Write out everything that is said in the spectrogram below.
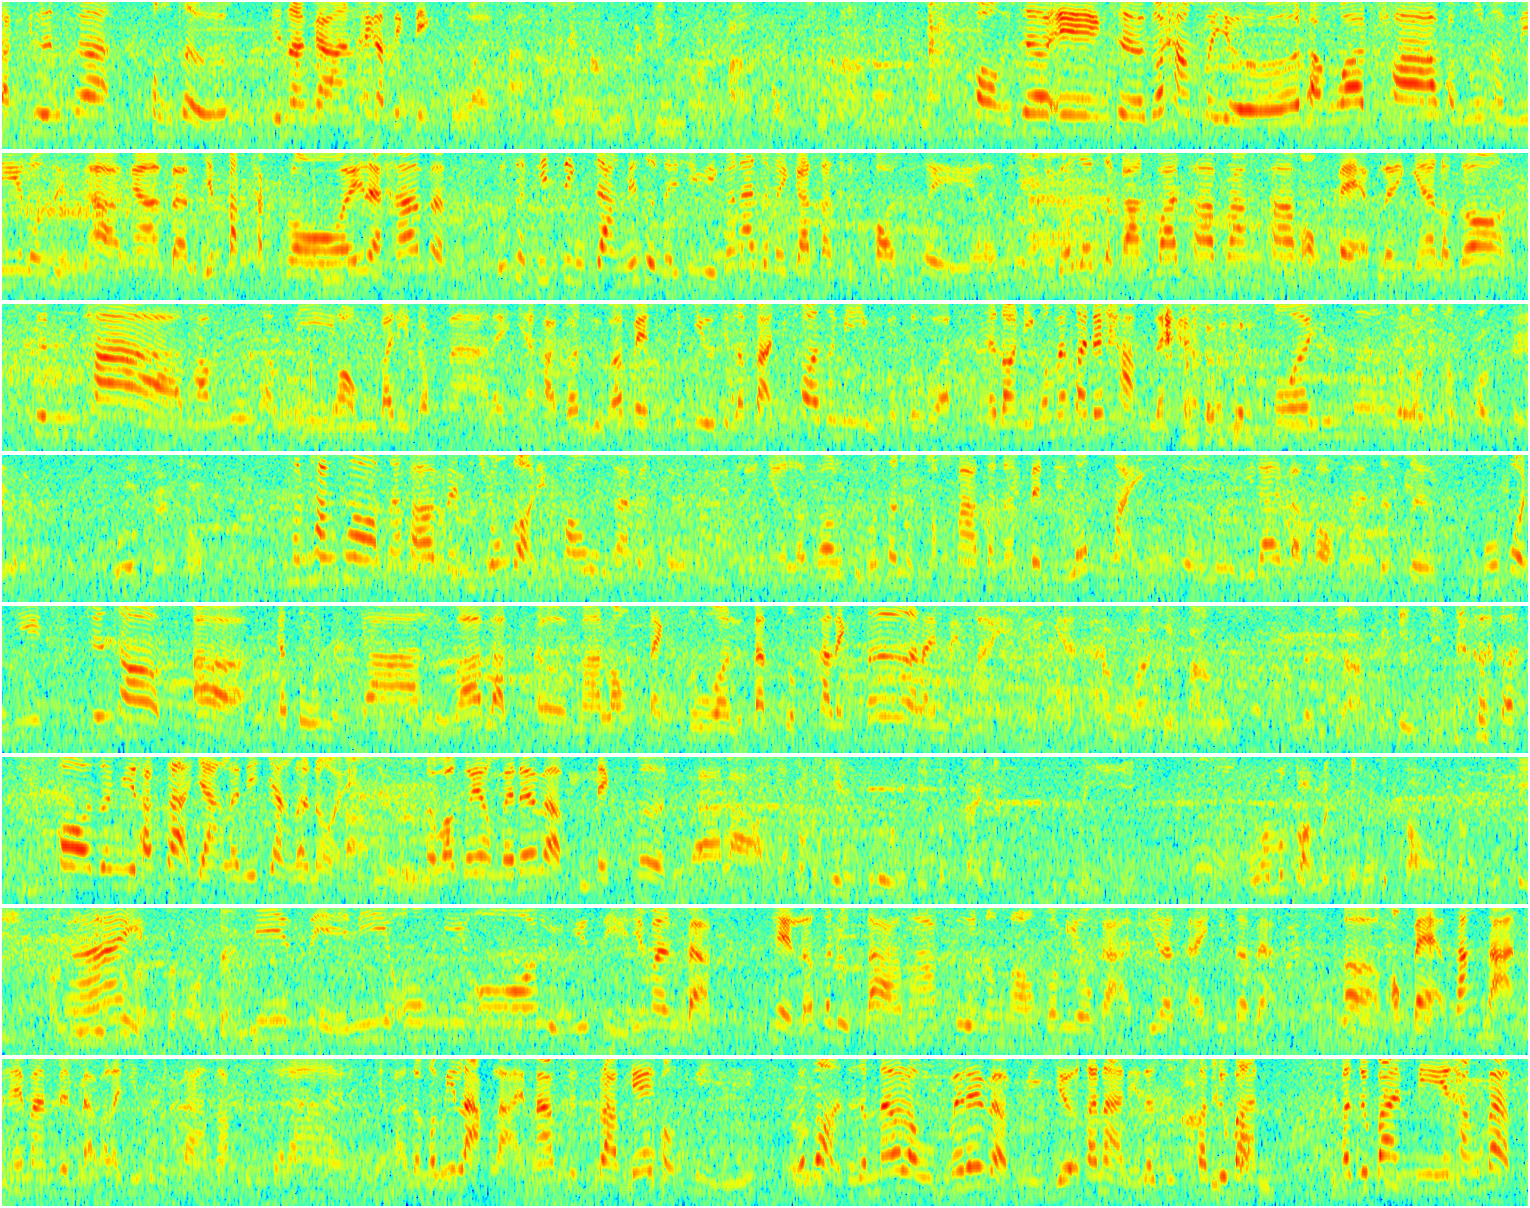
จัดขึ้นเพื่อส่งเสริมจินตนาการให้กับเด็ก ๆ ด้วยค่ะไปกันถามเรื่องสกิลศิลปะของเชอปางเป็นยังไง ของเชอเองเชอก็ทำมาเยอะทั้งวาดภาพทำนู่นทำนี่รวมถึงอ่างานแบบเย็บปักถักร้อย แต่ถ้าแบบรู้สึกที่จริงจังที่สุดในชีวิตก็น่าจะเป็นการตัดชุดคอสเพลย์อะไรพวกนี้มันก็เริ่มจากการวาดภาพร่างภาพออกแบบอะไรอย่างเงี้ยแล้วก็ขึ้นผ้าทำนู่นทำนี่ออกประดิษฐ์ออกมาอะไรอย่างเงี้ยค่ะก็ถือว่าเป็นสกิลศิลปะที่พอจะมีอยู่ในตัว แต่ตอนนี้ก็ไม่ค่อยได้ทำแล้ว เพราะว่ายุ่งมากเลแล้วตอยนที่ทำคอสเพลย์เวิร์กไหมชอบไหมค่อนข้างชอบนะคะ เป็นช่วงก่อนที่เข้าวงการบันเทิงอีกอะไร เงี้ยแล้วก็รู้สึกว่าสนุกมากๆ ตอนนั้นเป็นโลกใหม่ของเชอเลยที่ได้แบบออกมาเจอเจอผู้คนที่ชื่นชอบอการ์ตูนเหมือนกันหรือว่าแบบมาลองแต่งตัวหรือแบบสวมคาแรคเตอร์อะไรใหม่ๆอะไรอย่างเงี้ยค่ะทำว่าเชอปังำได้ทุกอย่างไม่เกินจริง พอจะมีทักษะอย่างละนิดอย่างละหน่อยอยู่ แต่ว่าก็ยังไม่ได้แบบเอ็กซ์เพรสหรือว่าอะไรนะแต่คะเมื่อกี้เห็นที่บนเวทีตกใจกับสี อืม เพราะว่าเมื่อก่อนมันจะมีแค่ 12 กับ 24 ตอนนี้มันก็แบบสะท้อนแสงมีสีนีองนีออนหรือมีสีที่มันแบบเห็นแล้วสะดุดตามากขึ้นน้องๆ ก็มีโอกาสที่จะใช้ที่จะแบบเอ่อออกแบบสร้างสรรค์ให้มันเป็นแบบอะไรที่สะดุดตามากขึ้นก็ได้อะไร อย่างเงี้ยค่ะแล้วก็มีหลากหลายมากขึ้นประเภทของสี เมื่อก่อนจะจำได้ว่าเราไม่ได้แบบมีเยอะขนาดนี้แต่ปัจจุบัน ปัจจุบันมีทั้งแบบ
